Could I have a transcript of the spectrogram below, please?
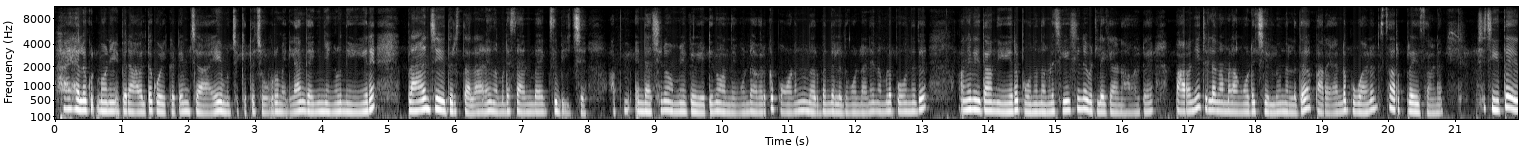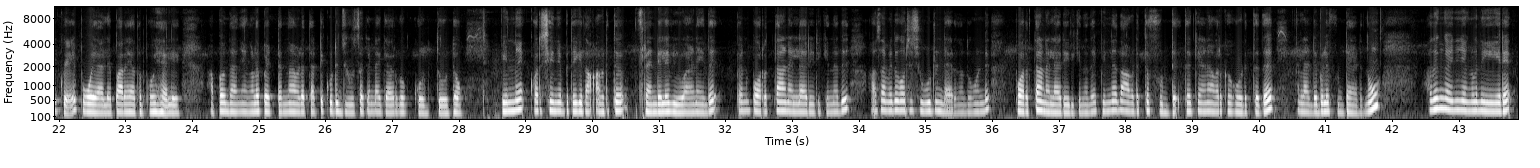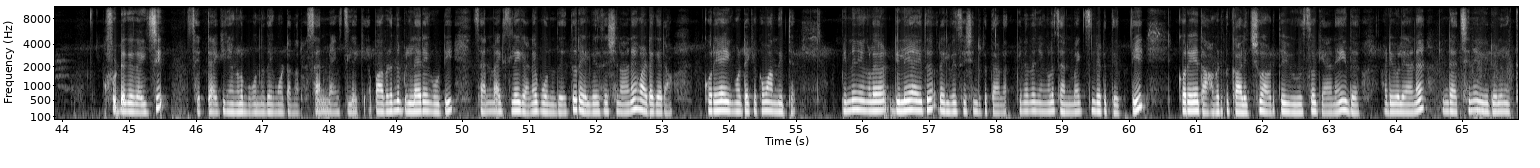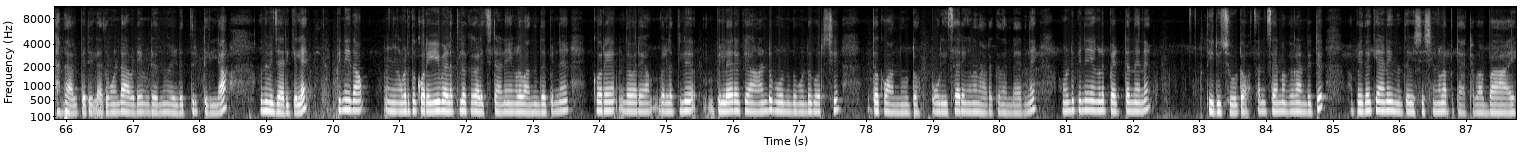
Hi hello good morning ഇപ്പോൾ രാവിലത്തെ കോഴിക്കട്ടയും ചായയും ഉച്ചക്കത്തെ ചോറും എല്ലാം കഴിഞ്ഞ് ഞങ്ങൾ നേരെ പ്ലാൻ ചെയ്തൊരു സ്ഥലമാണ് നമ്മുടെ സാൻഡ് ബാഗ്സ് ബീച്ച് അപ്പം എന്റെ അച്ഛനും അമ്മയൊക്കെ വീട്ടിൽ നിന്ന് വന്നതും കൊണ്ട് അവർക്ക് പോകണം എന്ന് നിർബന്ധമുള്ളത് കൊണ്ടാണ് നമ്മൾ പോകുന്നത്. അങ്ങനെ ഇതാ നേരെ പോകുന്നത്. നമ്മൾ ചേച്ചീന്റെ വീട്ടിലേക്കാണ്. അവിടെ പറഞ്ഞിട്ടില്ല നമ്മൾ അങ്ങോട്ട് ചെല്ലും എന്നുള്ളത്. പറയാണ്ട് പോകാനൊരു സർപ്രൈസാണ് പക്ഷെ ചീത്ത കേൾക്കുവേ പോയാലേ പറയാതെ പോയാൽ അപ്പോൾ എന്താ ഞങ്ങൾ പെട്ടെന്ന് അവിടെ തട്ടിക്കൂട്ട് ജ്യൂസൊക്കെ ഉണ്ടാക്കി അവർക്ക് കൊടുത്തു കേട്ടോ. പിന്നെ കുറച്ച് കഴിഞ്ഞപ്പോഴത്തേക്ക് ഇതാ അവിടുത്തെ ഫ്രണ്ടിലെ വ്യൂ ആണ് ഇത്. ഇപ്പം പുറത്താണ് എല്ലാവരും ഇരിക്കുന്നത്. ആ സമയത്ത് കുറച്ച് ചൂടുണ്ടായിരുന്നു. അതുകൊണ്ട് പുറത്താണ് എല്ലാവരും ഇരിക്കുന്നത്. പിന്നെ അത് അവിടുത്തെ ഫുഡ് ഇതൊക്കെയാണ് അവർക്ക് കൊടുത്തത്. നല്ല അടിപൊളി ഫുഡായിരുന്നു അതും കഴിഞ്ഞ് ഞങ്ങൾ നേരെ ഫുഡൊക്കെ കഴിച്ച് സെറ്റാക്കി ഞങ്ങൾ പോകുന്നത് എങ്ങോട്ടാണെന്ന് അറിയാം? സൺ മാക്സിലേക്ക് അപ്പോൾ അവിടെ നിന്ന് പിള്ളേരെയും കൂട്ടി സൺ മാക്സിലേക്കാണ് പോകുന്നത്. ഇത് റെയിൽവേ സ്റ്റേഷനാണ് വടകര. കുറേ ഇങ്ങോട്ടേക്കൊക്കെ വന്നിട്ട്. പിന്നെ ഞങ്ങൾ ഡിലേ ആയത് റെയിൽവേ സ്റ്റേഷന്റെ അടുത്താണ്. പിന്നെ അത് ഞങ്ങൾ സൺമാക്സിന്റെ അടുത്ത് എത്തി. കുറേ അവിടുന്ന് കളിച്ചു. അവിടുത്തെ വ്യൂസൊക്കെയാണ് ഇത്. അടിപൊളിയാണ്. എന്റെ അച്ഛന് വീഡിയോയിൽ നിൽക്കാൻ താല്പര്യമില്ല. അതുകൊണ്ട് അവിടെ ഇവിടെ ഒന്നും എടുത്തിട്ടില്ല. ഒന്നും വിചാരിക്കല്ലേ? പിന്നെ ഇതാ അവിടുന്ന് കുറേ വെള്ളത്തിലൊക്കെ കളിച്ചിട്ടാണ് ഞങ്ങൾ വന്നത്. പിന്നെ കുറേ എന്താ പറയുക വെള്ളത്തിൽ പിള്ളേരൊക്കെ ആണ്ട് പോകുന്നത് കൊണ്ട് കുറച്ച് ഇതൊക്കെ വന്നു കേട്ടോ. പോലീസുകാരിങ്ങനെ നടക്കുന്നുണ്ടായിരുന്നേ. അതുകൊണ്ട് പിന്നെ ഞങ്ങൾ പെട്ടെന്ന് തന്നെ തിരിച്ചു കേട്ടോ സൺസൈനൊക്കെ കണ്ടിട്ട്. അപ്പോൾ ഇതൊക്കെയാണ് ഇന്നത്തെ വിശേഷങ്ങൾ. അപ്പോൾ ടാറ്റ ബൈ.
